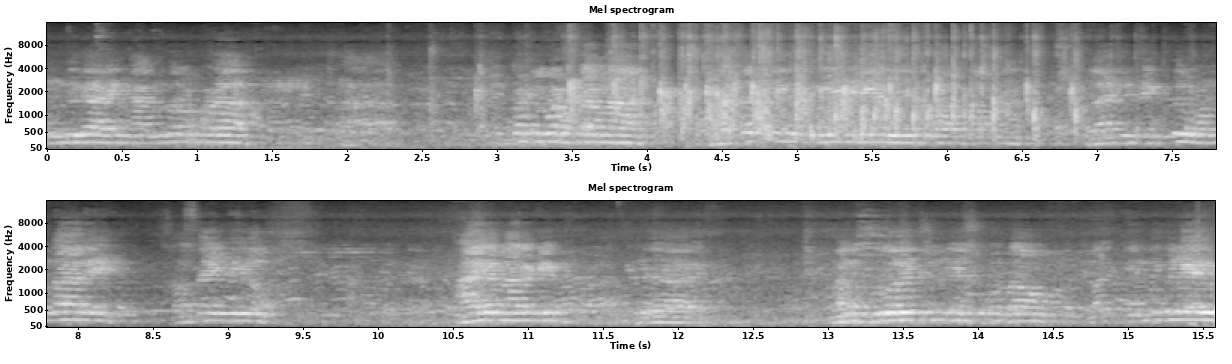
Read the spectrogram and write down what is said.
ముందుగా ఆయన అందరూ కూడా ఇప్పటి కూడా తమ ఇలాంటి వ్యక్తులు ఉండాలి సొసైటీలో. ఆయన మనకి మన పురోహితులు చేసుకుంటాం. ఎందుకు లేదు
